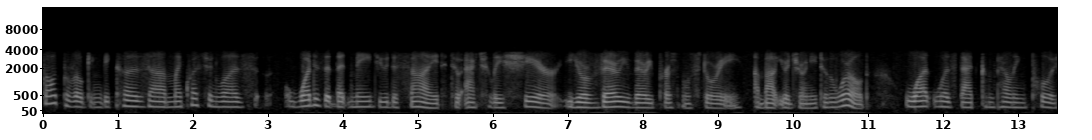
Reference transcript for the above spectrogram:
thought provoking because uh, my question was what is it that made you decide to actually share your very, very personal story about your journey to the world? What was that compelling push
